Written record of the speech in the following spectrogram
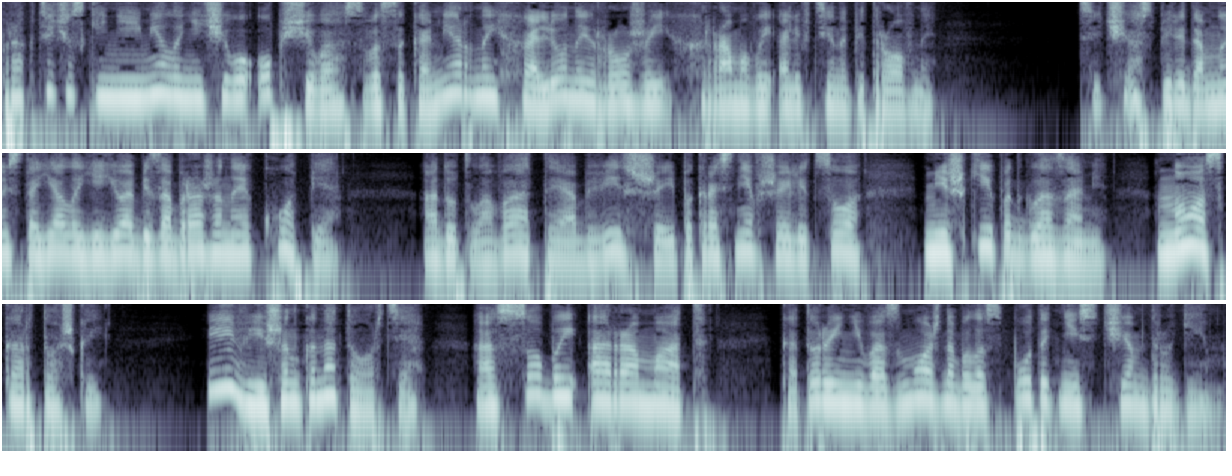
практически не имела ничего общего с высокомерной, холеной рожей храмовой Алевтины Петровны. Сейчас передо мной стояла ее обезображенная копия, а дутловатое, обвисшее и покрасневшее лицо, мешки под глазами, нос картошкой и вишенка на торте, особый аромат, который невозможно было спутать ни с чем другим.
